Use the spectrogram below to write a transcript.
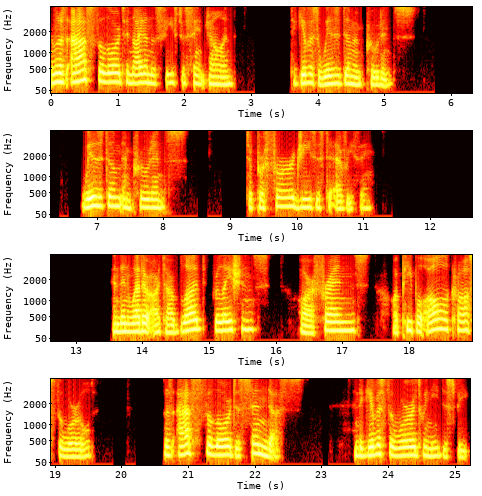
And let us ask the Lord tonight on this feast of St. John to give us wisdom and prudence. Wisdom and prudence to prefer Jesus to everything. And then, whether it's our blood relations or our friends or people all across the world, let us ask the Lord to send us and to give us the words we need to speak.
